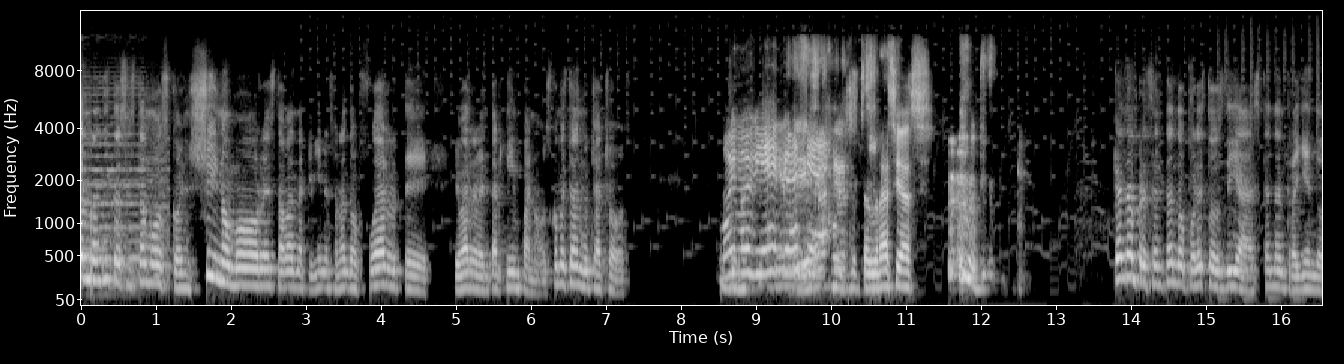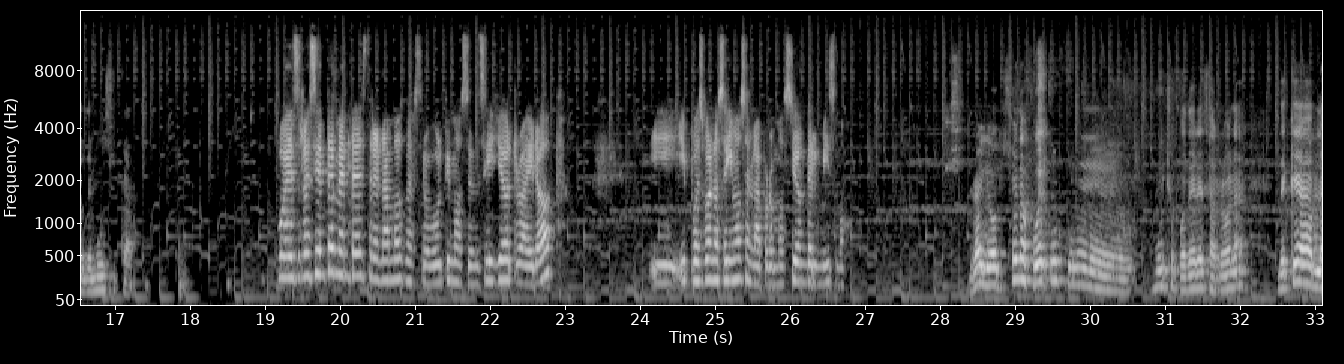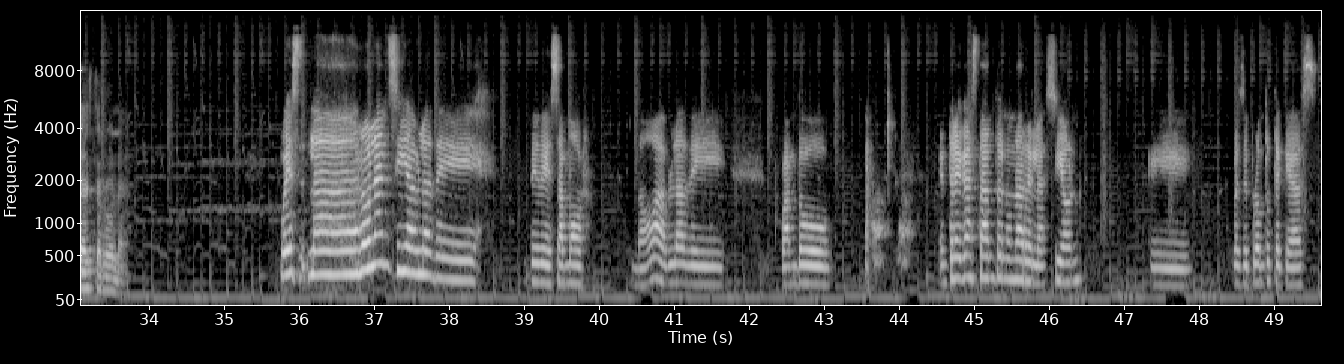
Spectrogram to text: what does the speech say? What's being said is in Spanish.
¿Qué tal, malditos? Estamos con Shinomore, esta banda que viene sonando fuerte y va a reventar tímpanos. ¿Cómo están, muchachos? Muy, muy bien, gracias. Muchas gracias. ¿Qué andan presentando por estos días? ¿Qué andan trayendo de música? Pues recientemente estrenamos nuestro último sencillo, Dried Up. Y, y pues bueno, seguimos en la promoción del mismo. Dry Up suena fuerte, tiene mucho poder esa rola. ¿De qué habla esta rola? Pues la rola en sí habla de, de desamor, ¿no? Habla de cuando entregas tanto en una relación que pues de pronto te quedas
